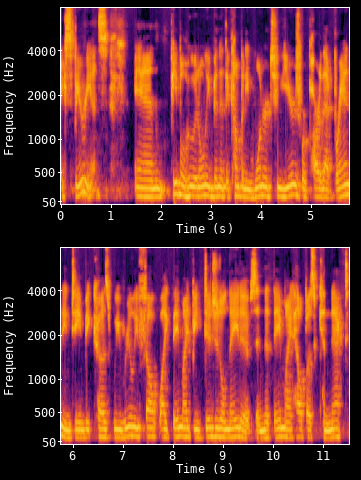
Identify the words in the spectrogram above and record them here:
experience. And people who had only been at the company one or two years were part of that branding team because we really felt like they might be digital natives and that they might help us connect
